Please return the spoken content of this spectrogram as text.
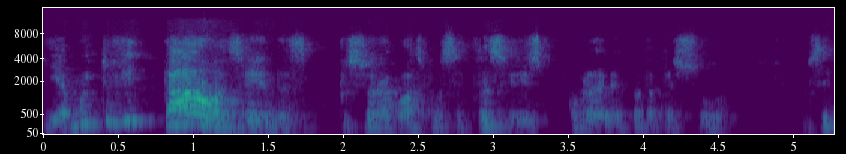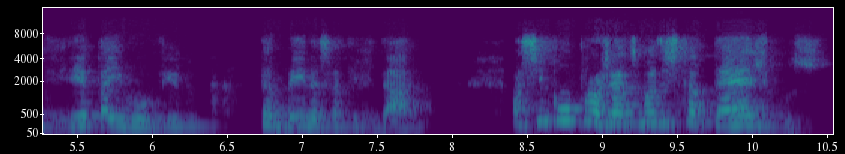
E é muito vital as vendas para o seu negócio, para você transferir isso completamente para outra pessoa. Você deveria estar envolvido também nessa atividade. Assim como projetos mais estratégicos.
